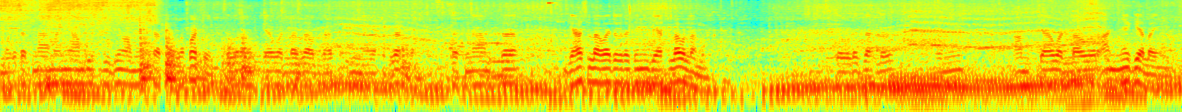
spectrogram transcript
मग त्यातनं आम्हाला आंबूस दिली आम्ही सातारला पाठवलं. त्यावर आमच्या वडिलाचा अपघात निम्या वाटत घडला. त्यातनं आमचा गॅस लावायचा होता त्यांनी गॅस लावला नाही. तेवढं झालं आणि आमच्या वडिलावर अन्याय केला आहे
